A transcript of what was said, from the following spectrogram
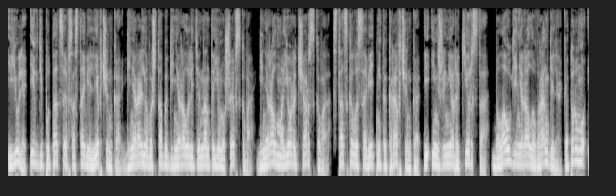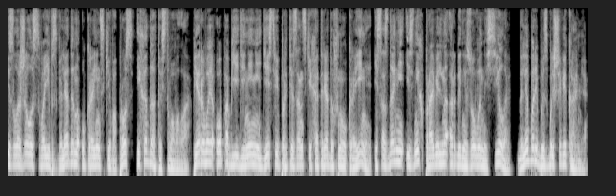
июля их депутация в составе Левченко, генерального штаба генерала-лейтенанта Янушевского, генерал-майора Чарского, статского советника Кравченко и инженера Кирста была у генерала Врангеля, которому изложила свои взгляды на украинский вопрос и ходатайствовала. Первое об объединении действий партизанских отрядов на Украине и создании из них правильно организованной силы для борьбы с большевиками.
